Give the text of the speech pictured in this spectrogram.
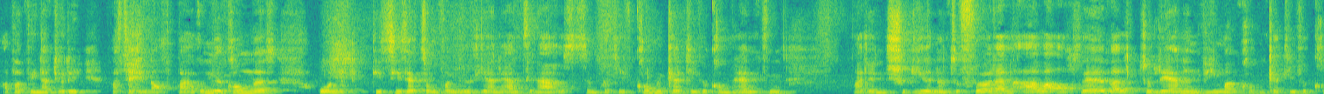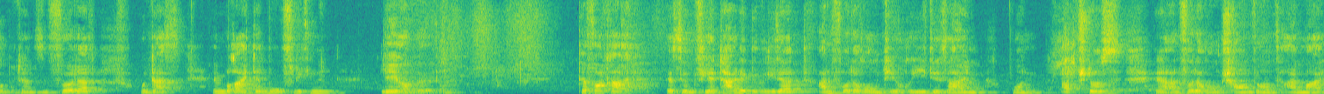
aber wie natürlich, was da hinten auch bei rumgekommen ist. Und die Zielsetzung von dieses Lernszenarios ist im Prinzip kommunikative Kompetenzen bei den Studierenden zu fördern, aber auch selber zu lernen, wie man kommunikative Kompetenzen fördert und das im Bereich der beruflichen Lehrerbildung. Der Vortrag ist in vier Teile gegliedert, Anforderungen, Theorie, Design und Abschluss. In den Anforderungen schauen wir uns einmal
